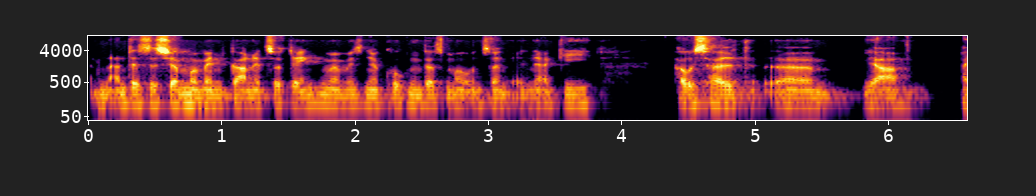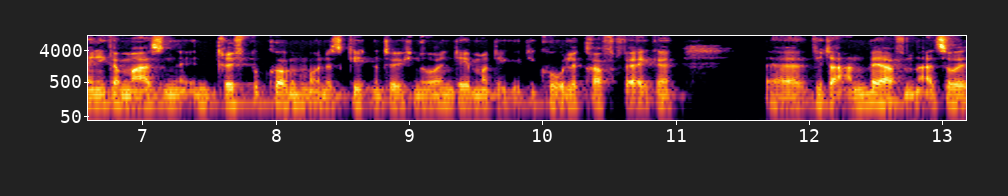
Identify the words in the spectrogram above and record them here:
an das ist ja im Moment gar nicht zu denken. Wir müssen ja gucken, dass wir unseren Energiehaushalt äh, ja einigermaßen in den Griff bekommen. Und es geht natürlich nur, indem wir die, die Kohlekraftwerke äh, wieder anwerfen. Also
